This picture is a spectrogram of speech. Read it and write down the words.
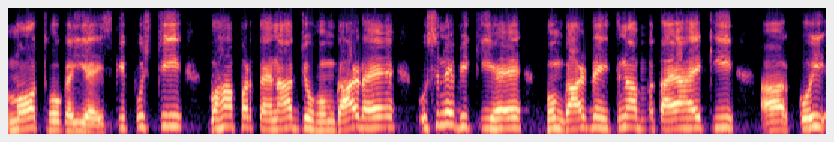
मौत हो गई है। इसकी पुष्टि वहाँ पर तैनात जो होमगार्ड है उसने भी की है। होमगार्ड ने इतना बताया है कि आ, कोई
